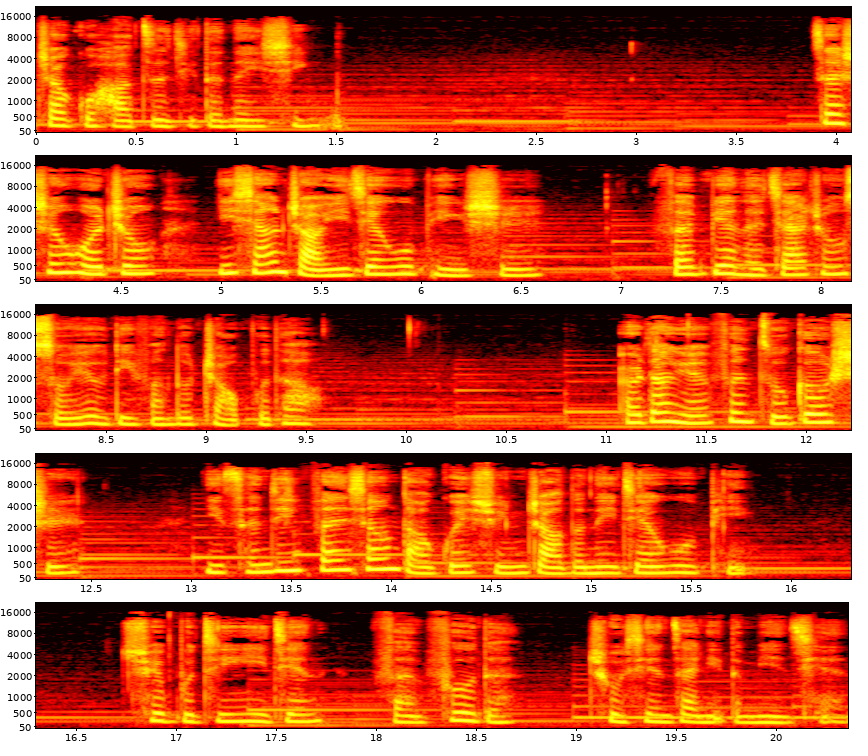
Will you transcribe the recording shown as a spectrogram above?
照顾好自己的内心。在生活中，你想找一件物品时，翻遍了家中所有地方都找不到。而当缘分足够时，你曾经翻箱倒柜寻找的那件物品，却不经意间反复的出现在你的面前。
